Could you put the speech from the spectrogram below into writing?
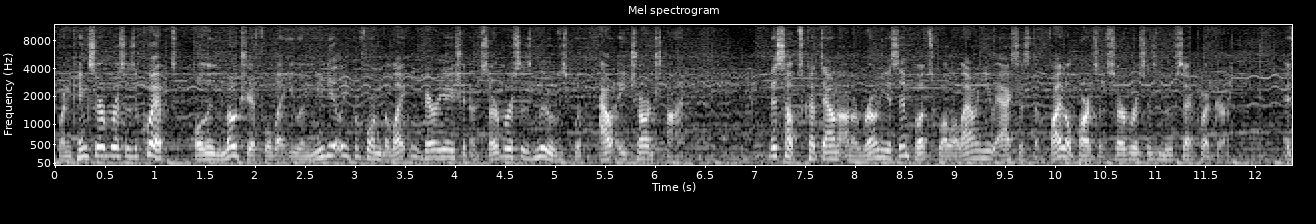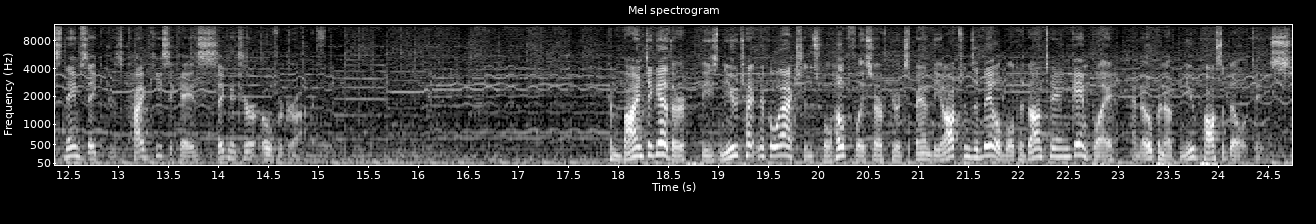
When King Cerberus is equipped, holding the mode shift will let you immediately perform the lightning variation of Cerberus' moves without a charge time. This helps cut down on erroneous inputs while allowing you access to vital parts of Cerberus' moveset quicker. Its namesake is Ky Kiske's signature Overdrive. Combined together, these new technical actions will hopefully serve to expand the options available to Dante in gameplay and open up new possibilities.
